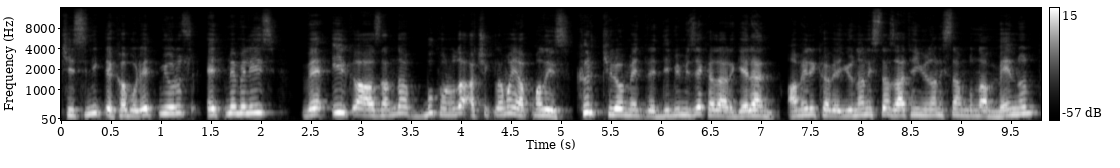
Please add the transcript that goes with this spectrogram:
kesinlikle kabul etmiyoruz. Etmemeliyiz ve ilk ağızdan da bu konuda açıklama yapmalıyız. 40 kilometre dibimize kadar gelen Amerika ve Yunanistan zaten Yunanistan bundan memnun.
